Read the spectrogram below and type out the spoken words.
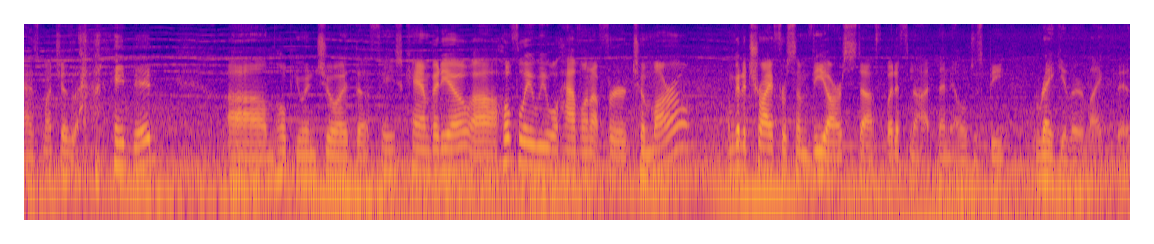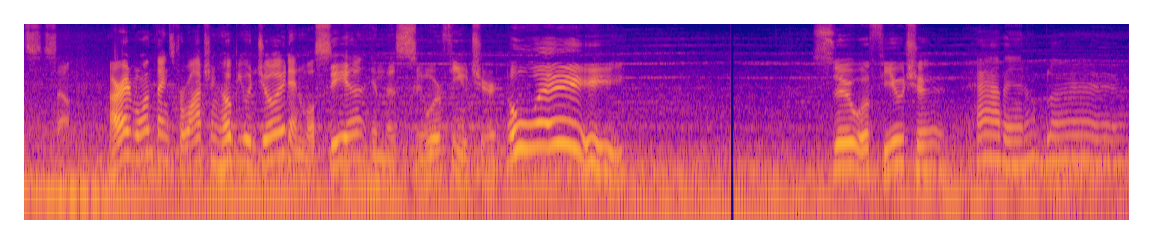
as much as I did. Um, hope you enjoyed the face cam video. Uh, hopefully, we will have one up for tomorrow. I'm gonna try for some VR stuff, but if not, then it'll just be regular like this. So, all right, everyone. Thanks for watching. Hope you enjoyed, and we'll see you in the sewer future. Away, sewer future, having a blast.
